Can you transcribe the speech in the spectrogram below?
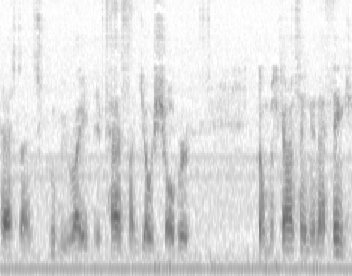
passed on Scooby Wright. They passed on Joe Schobert from Wisconsin, and I think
